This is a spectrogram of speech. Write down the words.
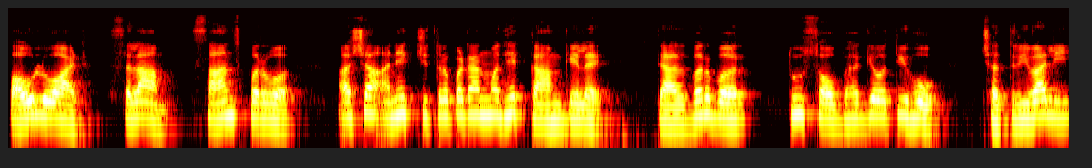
पाऊल वाट सलाम सांज पर्व अशा अनेक चित्रपटांमध्ये काम केलं आहे त्याचबरोबर तू सौभाग्यवती हो छत्रीवाली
